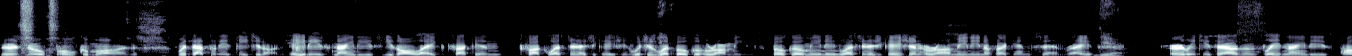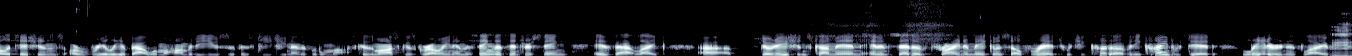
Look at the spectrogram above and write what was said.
There's no Pokemon." But that's what he's teaching on. 80s, 90s, he's all like, "Fucking fuck Western education," which is what Boko Haram means. Boko meaning Western education, Haram meaning a fucking sin, right? yeah, Early 2000s, late 90s, politicians are really about what Muhammad Yusuf is teaching at his little mosque. Because mosque is growing, and the thing that's interesting is that, like, uh, donations come in, and instead of trying to make himself rich, which he could have, and he kind of did later in his life, Mm.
